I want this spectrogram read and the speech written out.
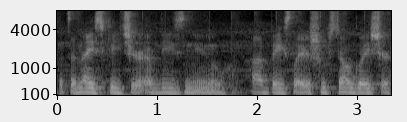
that's a nice feature of these new uh, base layers from Stone Glacier.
